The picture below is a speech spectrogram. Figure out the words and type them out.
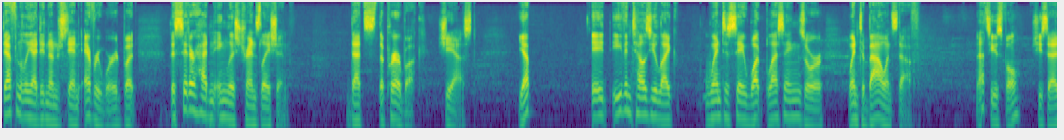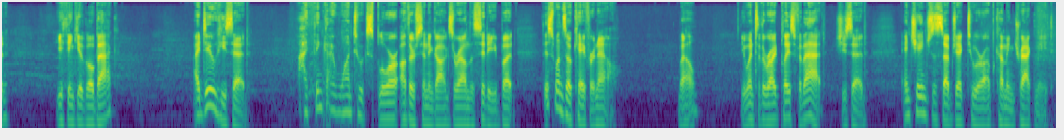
Definitely, I didn't understand every word, but the siddur had an English translation. That's the prayer book, she asked. Yep. It even tells you, like, when to say what blessings or when to bow and stuff. That's useful, she said. You think you'll go back? I do, he said. I think I want to explore other synagogues around the city, but this one's okay for now. Well, you went to the right place for that, she said, and changed the subject to her upcoming track meet.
